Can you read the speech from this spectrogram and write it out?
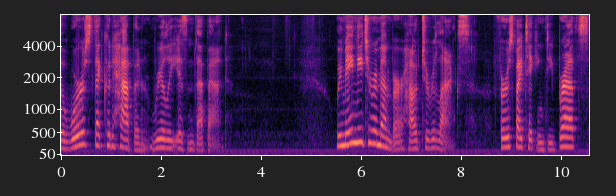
the worst that could happen really isn't that bad. We may need to remember how to relax, first by taking deep breaths,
